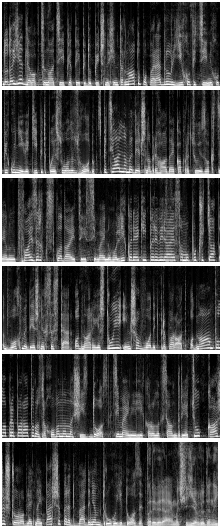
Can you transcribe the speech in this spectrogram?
Додає, для вакцинації п'яти підопічних інтернату попередили їх офіційних опікунів, які підписували згоду. Спеціальна медична бригада, яка працює з вакциною Pfizer, складається із сімейного лікаря, який перевіряє самопочуття, та двох медичних сестер. Одна реєструє, інша вводить препарат. Одна ампула препарату розрахована на 6 доз. Сімейний лікар Олександр Яцюк каже, що роблять найперше перед введенням другої дози. Перевіряємо, чи є в людини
